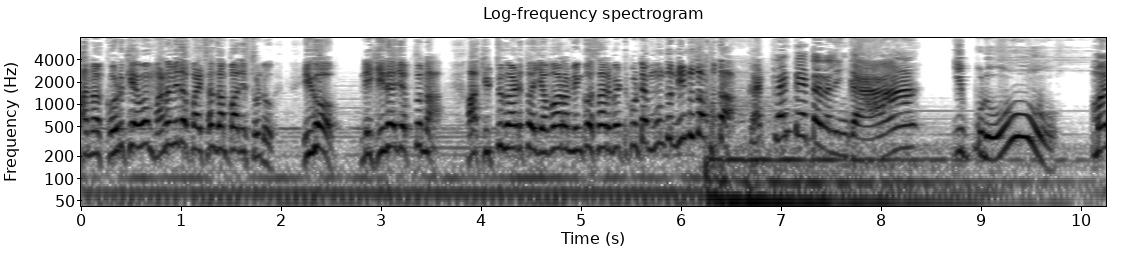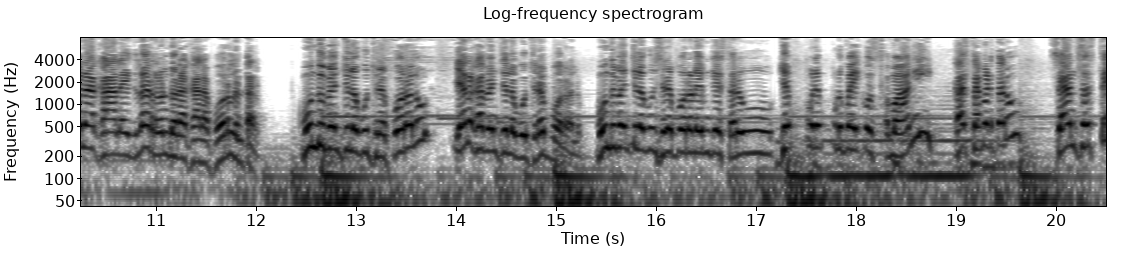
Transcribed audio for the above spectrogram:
ఆ నా కొడుకేమో మన మీద పైసలు సంపాదిస్తుండు. ఇగో నీకు ఇదే చెప్తున్నా. ఆ కిట్టుగాడితో ఎవరం ఇంకోసారి పెట్టుకుంటే ముందు నిన్ను తప్పుతా గట్లంటే ఇంకా ఇప్పుడు మన కాలేజీలో రెండు రకాల కూరలు ఉంటారు ముందు బెంచ్లో కూర్చునే కూరలు వెనక బెంచ్లో కూర్చునే పోరలు. ముందు బెంచ్లో కూర్చునే పోరలు ఏం చేస్తారు? ఎప్పుడెప్పుడు పైకి వస్తామా అని కష్టపడతారు. ఛాన్స్ వస్తే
